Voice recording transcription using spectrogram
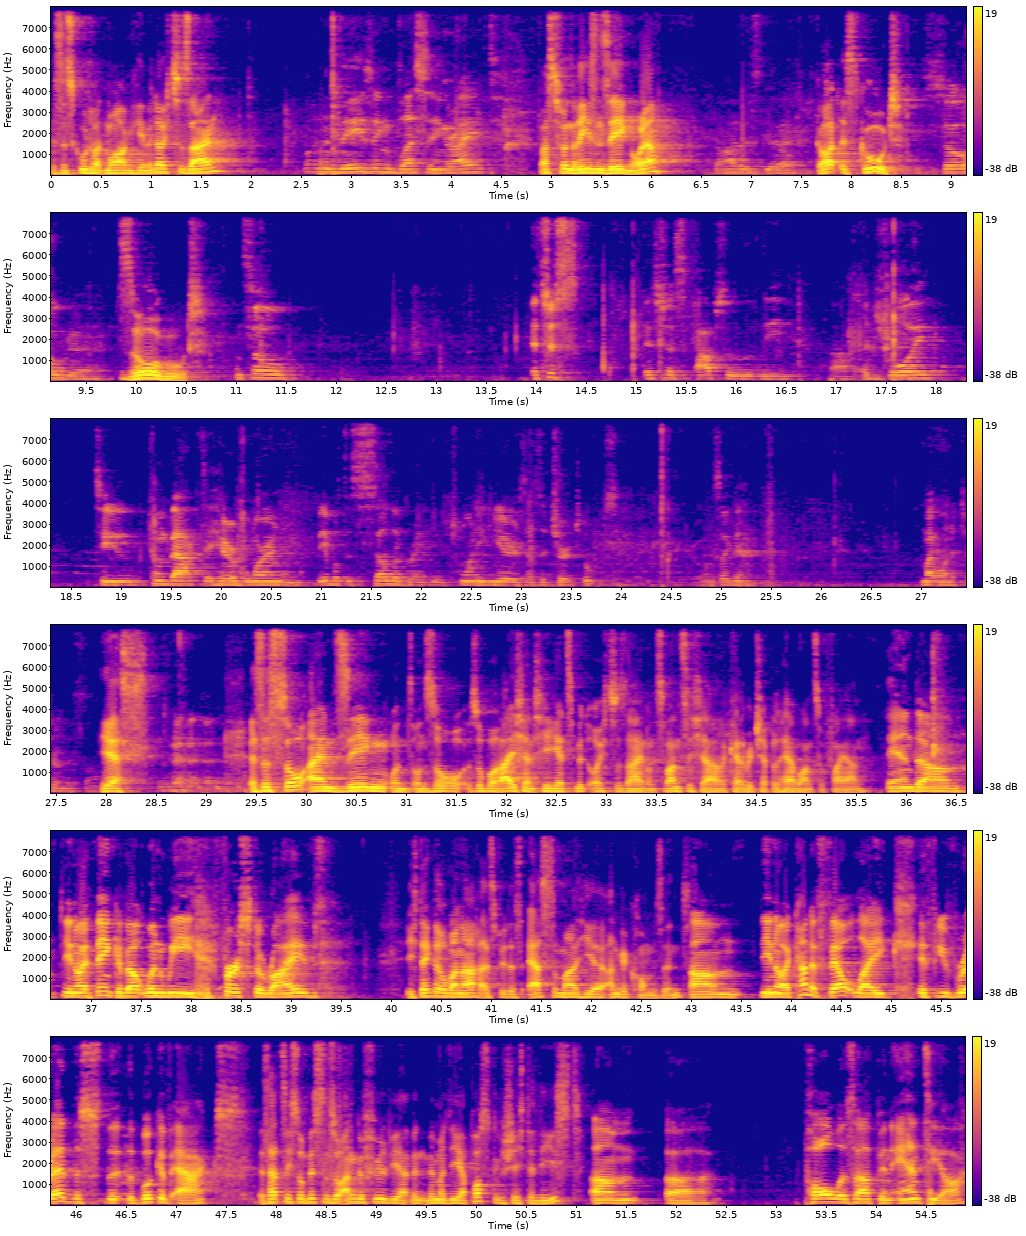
Es ist gut, heute Morgen hier mit euch zu sein. What an amazing blessing, right? Was für ein Riesensegen, oder? God is good. Gott ist gut, So good. so gut. And so it's just it's just absolutely uh, a joy to come back to Hairborn and be able to celebrate your 20 years as a church. Oops. One second. Yes. Es ist so ein Segen und, und so, so bereichernd, hier jetzt mit euch zu sein und 20 Jahre Calvary Chapel Herborn zu feiern. And um, you know, I think about when we first arrived. Ich denke darüber nach, als wir das erste Mal hier angekommen sind. Um, you know, I kind of felt like if you've read this, the, the book of Acts, Es hat sich so ein bisschen so angefühlt, wie wenn, wenn man die Apostelgeschichte liest. um, uh, Paul was up in Antioch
